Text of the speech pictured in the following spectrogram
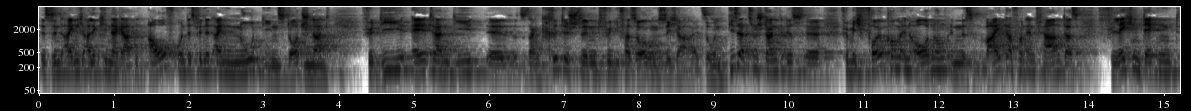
es sind eigentlich alle Kindergärten auf und es findet ein Notdienst dort mhm. statt für die Eltern, die äh, sozusagen kritisch sind für die Versorgungssicherheit. So und dieser Zustand ist äh, für mich vollkommen in Ordnung und ist weit davon entfernt, dass flächendeckend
